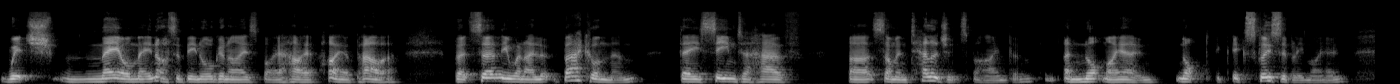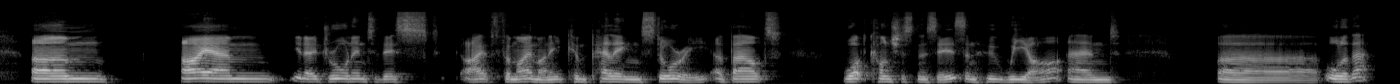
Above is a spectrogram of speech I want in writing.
which may or may not have been organized by a higher, higher power, but certainly when I look back on them, they seem to have uh, some intelligence behind them and not my own, not exclusively my own. Um, I am, you know, drawn into this, I, for my money, compelling story about what consciousness is and who we are and uh, all of that.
